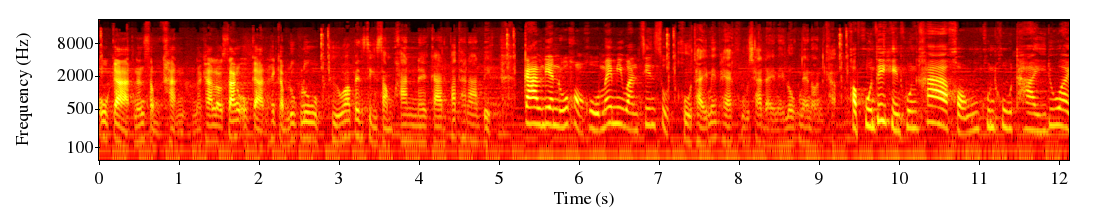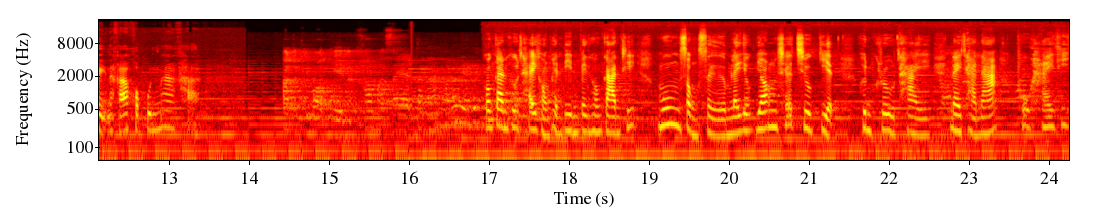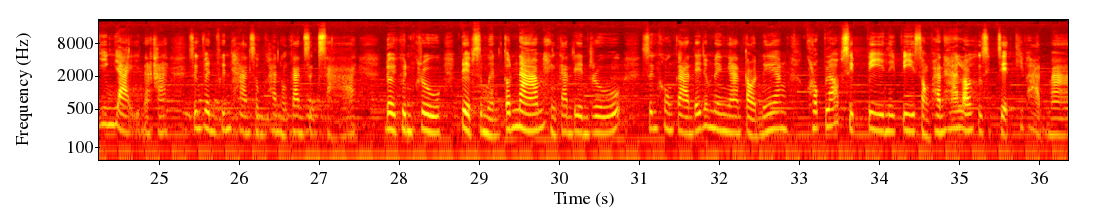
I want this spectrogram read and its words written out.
โอกาสนั้นสำคัญนะคะเราสร้างโอกาสให้กับลูกถือว่าเป็นสิ่งสำคัญในการพัฒนาเด็ก การเรียนรู้ของครูไม่มีวันสิ้นสุด ครูไทยไม่แพ้ครูชาติใดในโลกแน่นอนครับ ขอบคุณที่เห็นคุณค่าของคุณครูไทยด้วยนะคะ ขอบคุณมากค่ะ โครงการครูไทยของแผ่นดินเป็นโครงการที่มุ่งส่งเสริมและยกย่องเชิดชูเกียรติ คุณครูไทย ในฐานะผู้ให้ที่ยิ่งใหญ่นะคะ ซึ่งเป็นพื้นฐานสำคัญของการศึกษา โดยคุณครูเปรียบเสมือนต้นน้ำแห่งการเรียนรู้ ซึ่งโครงการได้ดำเนินงานต่อเนื่อง ครบรอบ 10 ปีในปี 2567 ที่ผ่านมา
